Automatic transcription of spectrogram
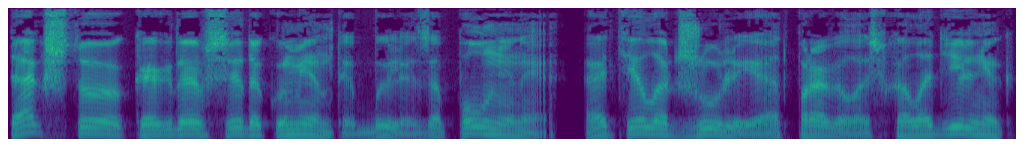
Так что, когда все документы были заполнены, а тело Джулии отправилось в холодильник,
